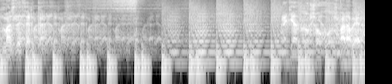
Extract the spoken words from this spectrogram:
Más de cerca. Rayad los ojos para ver.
